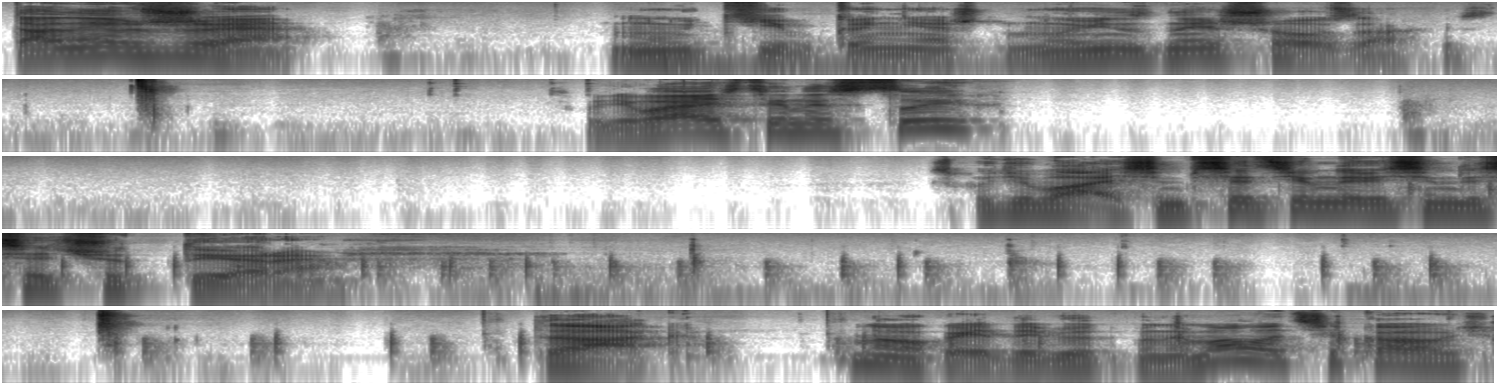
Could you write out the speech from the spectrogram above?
Та невже? Ну, тіп, звісно. Ну він знайшов захист. Сподіваюсь, ти не з цих? Сподіваюсь, 77 на 84. Так. Ну окей, дебют мене мало цікавить.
